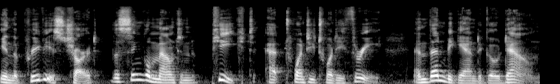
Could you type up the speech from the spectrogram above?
In the previous chart, the single mountain peaked at 2023 and then began to go down.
